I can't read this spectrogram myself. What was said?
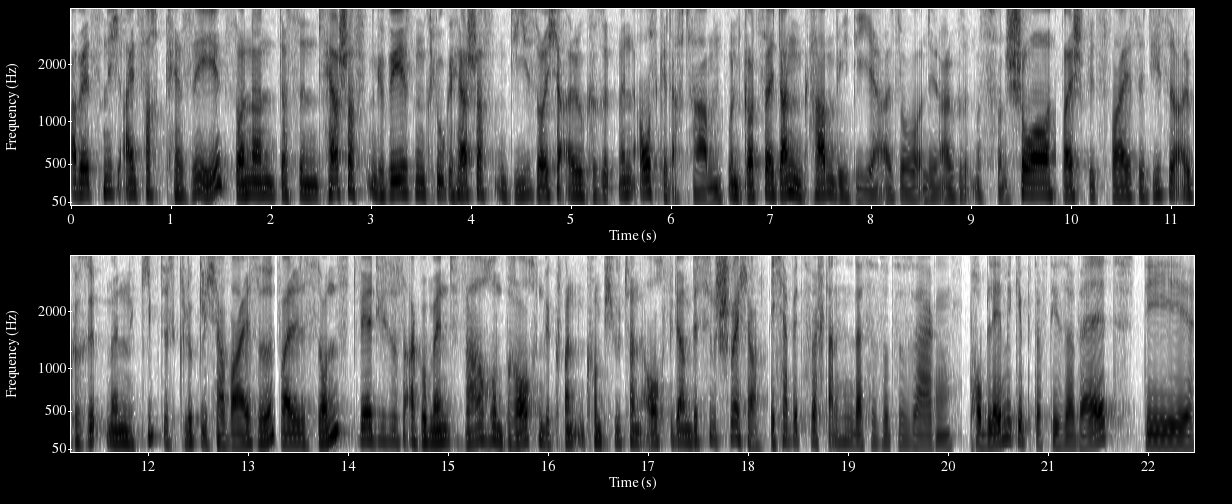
Aber jetzt nicht einfach per se, sondern das sind Herrschaften gewesen, kluge Herrschaften, die solche Algorithmen ausgedacht haben. Und Gott sei Dank haben wir die. Also den Algorithmus von Shor beispielsweise. Diese Algorithmen gibt es glücklicherweise, weil sonst wäre dieses Argument, warum brauchen wir Quantencomputern auch wieder ein bisschen schwächer. Ich habe jetzt verstanden, dass es sozusagen Probleme Probleme gibt auf dieser Welt, die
